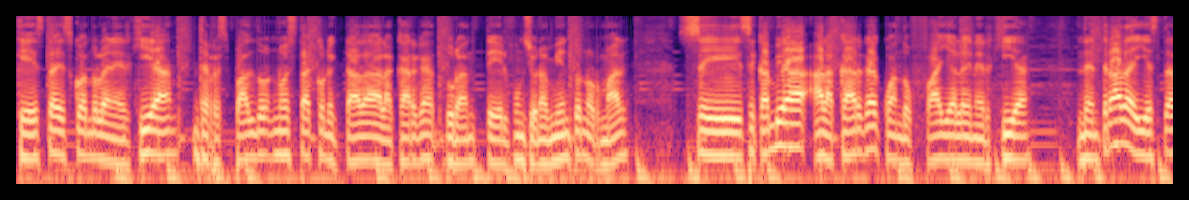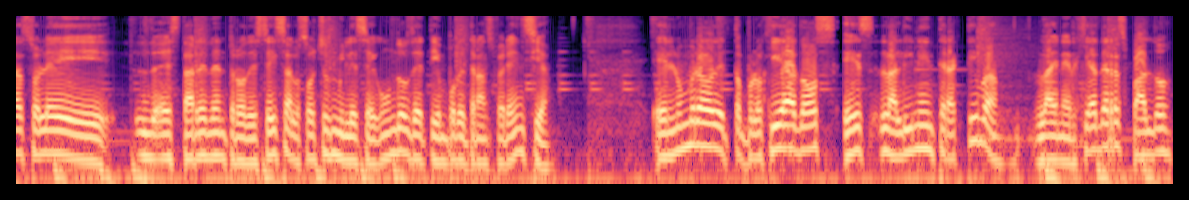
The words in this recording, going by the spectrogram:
que esta es cuando la energía de respaldo no está conectada a la carga durante el funcionamiento normal se, cambia a la carga cuando falla la energía de entrada y esta suele estar dentro de 6 a los 8 milisegundos de tiempo de transferencia. El número de topología 2 es la línea interactiva. La energía de respaldo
